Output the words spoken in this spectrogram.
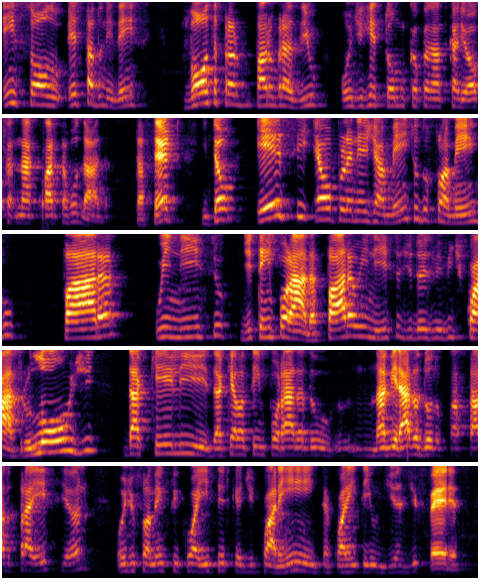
em solo estadunidense, volta pra, para o Brasil, onde retoma o Campeonato Carioca na quarta rodada tá certo? Então, esse é o planejamento do Flamengo para o início de temporada, para o início de 2024, longe daquele daquela temporada do na virada do ano passado para esse ano, onde o Flamengo ficou aí cerca de 40, 41 dias de férias.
